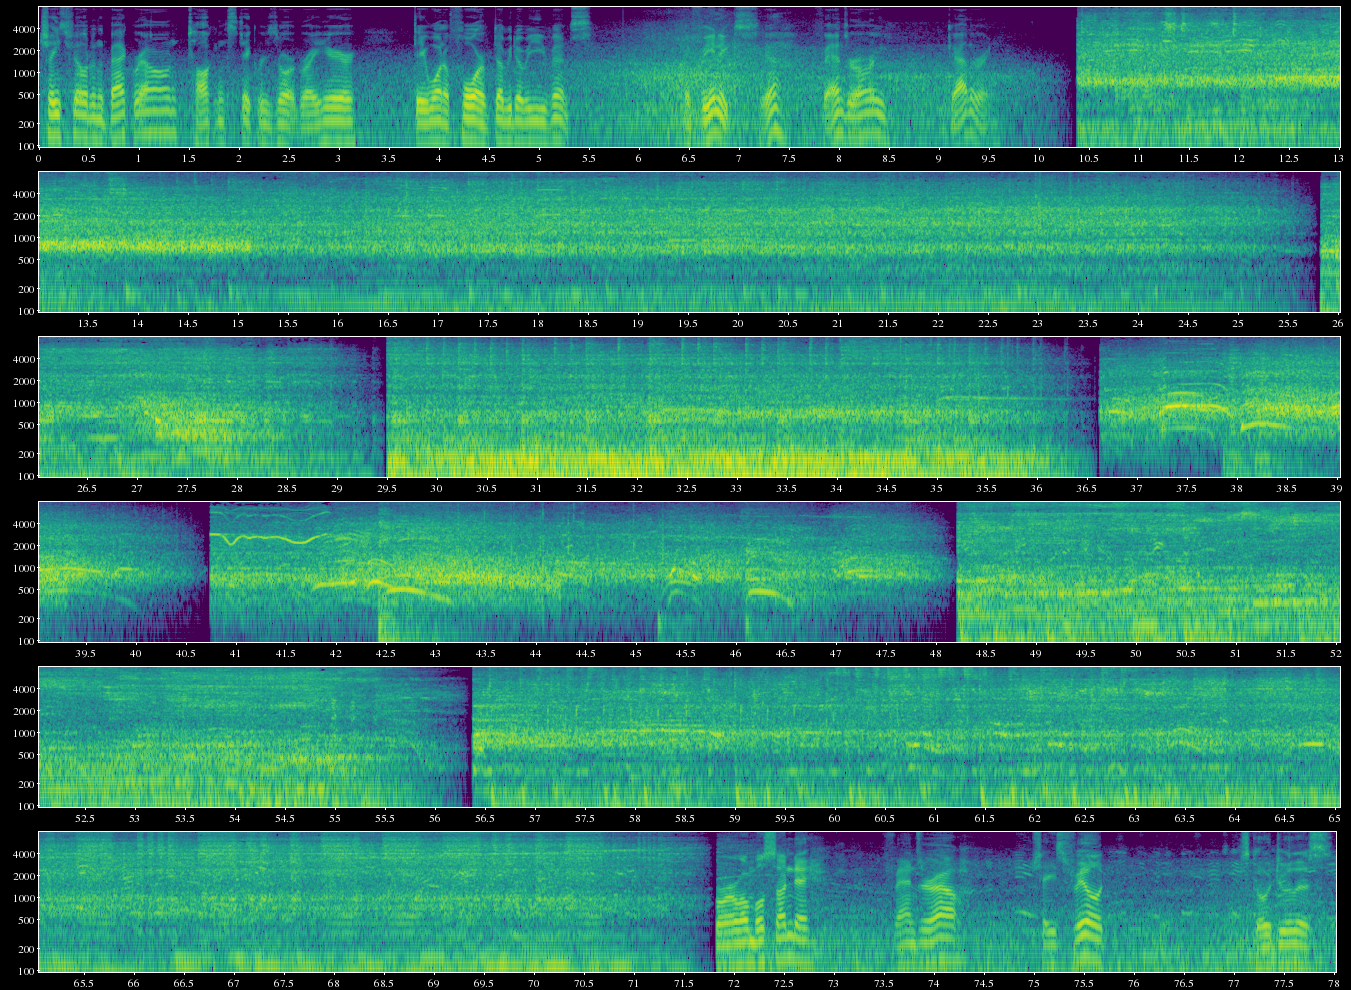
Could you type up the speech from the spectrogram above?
Chase Field in the background, Talking Stick Resort right here. Day one of four of WWE events in Phoenix. Yeah, fans are already gathering. Royal Rumble Sunday. Fans are out. Chase Field. Let's go do this.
